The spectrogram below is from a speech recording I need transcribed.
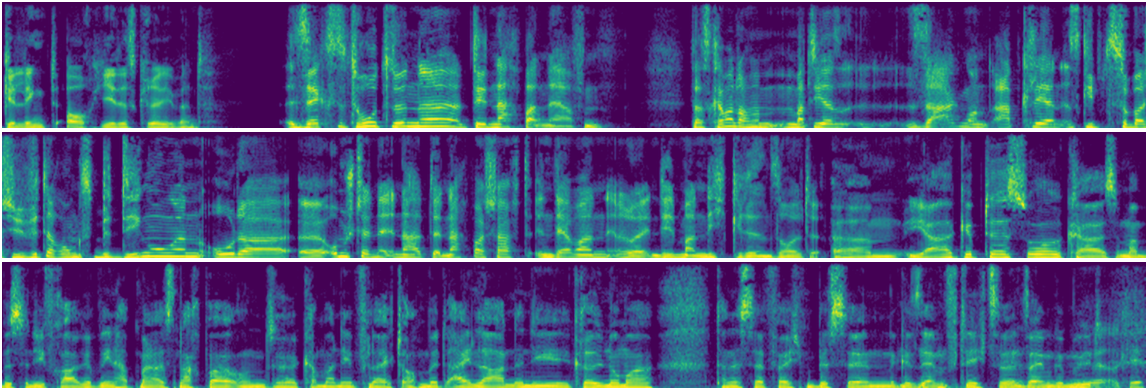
gelingt auch jedes Grillevent. Sechste Todsünde, den Nachbarn nerven. Das kann man doch, Matthias, sagen und abklären. Es gibt zum Beispiel Witterungsbedingungen oder äh, Umstände innerhalb der Nachbarschaft, in der man oder in denen man nicht grillen sollte. Ähm, ja, gibt es so. Klar ist immer ein bisschen die Frage, wen hat man als Nachbar und äh, kann man den vielleicht auch mit einladen in die Grillnummer? Dann ist er vielleicht ein bisschen gesänftigt so in seinem Gemüt. Ja, okay.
